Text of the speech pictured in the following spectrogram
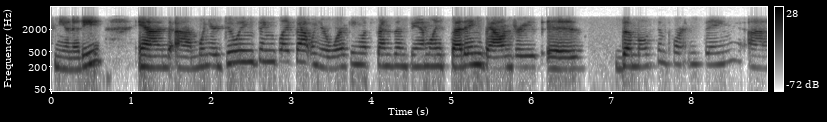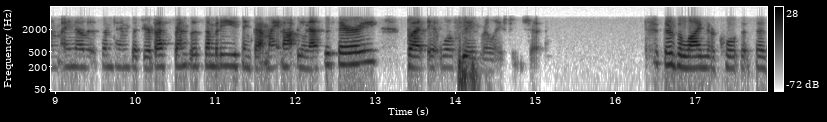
community, and um, when you're doing things like that, when you're working with friends and family, setting boundaries is the most important thing. Um, I know that sometimes if you're best friends with somebody, you think that might not be necessary, but it will save relationships. There's a line or quote that says,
